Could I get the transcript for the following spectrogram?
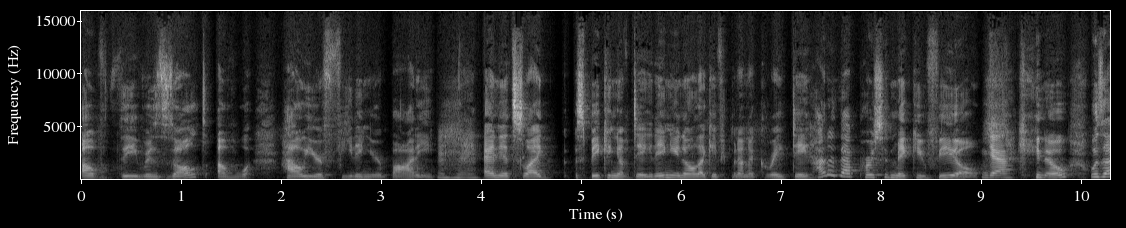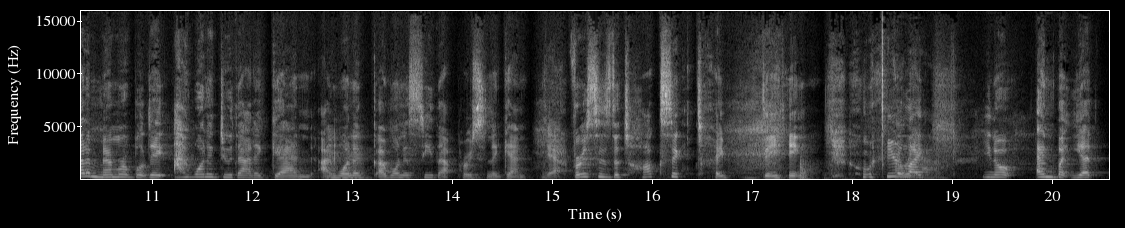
of the result of how you're feeding your body. Mm-hmm. And it's like speaking of dating, you know, like if you've been on a great date, how did that person make you feel? Yeah. You know, was that a memorable date? I want to do that again. I mm-hmm. want to I want to see that person again. Yeah. Versus the toxic type dating where you're oh, like, yeah. you know, and but yet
